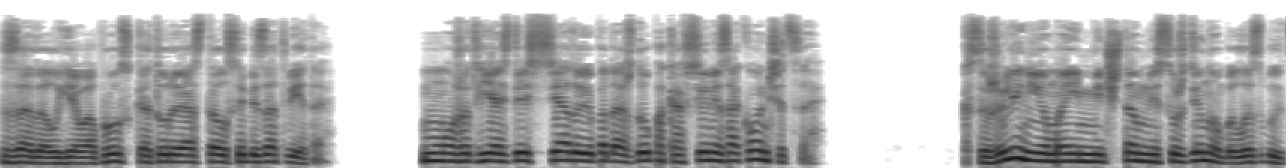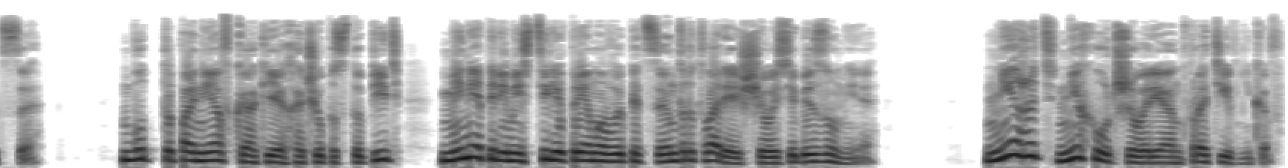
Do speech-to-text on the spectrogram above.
Задал я вопрос, который остался без ответа. «Может, я здесь сяду и подожду, пока все не закончится?» К сожалению, моим мечтам не суждено было сбыться. Будто поняв, как я хочу поступить, меня переместили прямо в эпицентр творящегося безумия. Нежить — не худший вариант противников.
